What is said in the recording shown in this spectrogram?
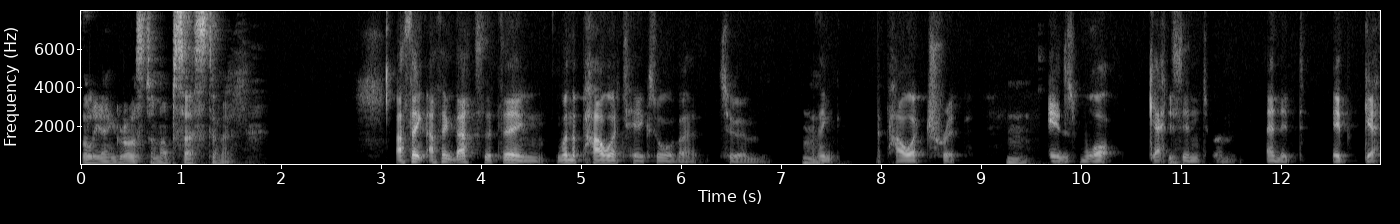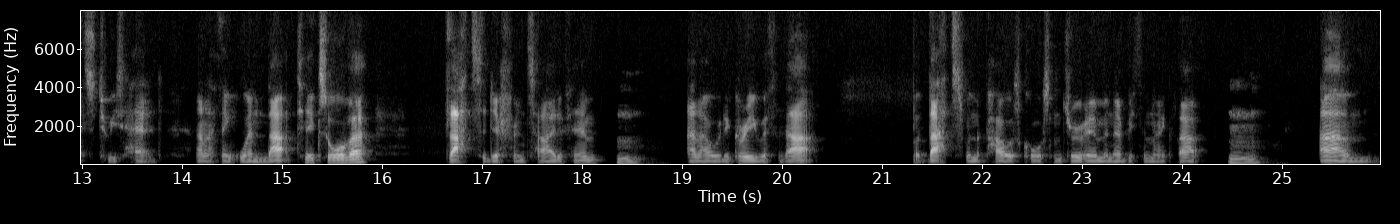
fully engrossed and obsessed in it. I think I think that's the thing when the power takes over to him. I Mm. think the power trip Mm. is what gets into him, and it it gets to his head. And I think when that takes over, that's a different side of him. Mm. And I would agree with that. But that's when the power's coursing through him and everything like that. Mm. Um,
